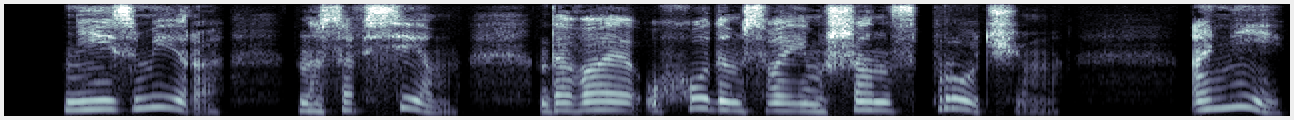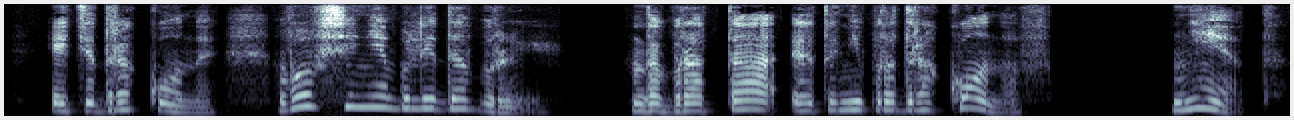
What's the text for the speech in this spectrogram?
Кровь эта прорастала в астру, отравляя ее чуждою силой, заставляя подчиняться этой силе. Давным-давно драконы оказались заперты в созревшем мире, слишком тесном, чтобы вместить всех. И тогда некоторые ушли, не из мира, но совсем, давая уходом своим шанс прочим. Они, эти драконы, вовсе не были добры. Доброта — это не про драконов. Нет,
